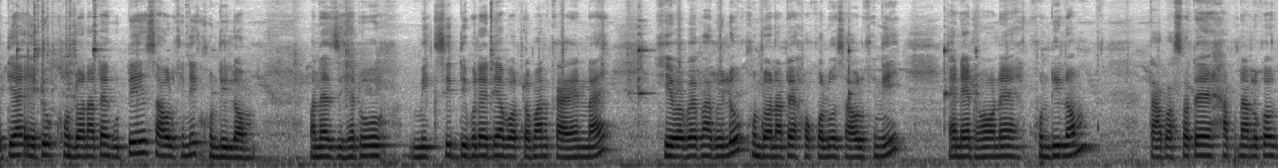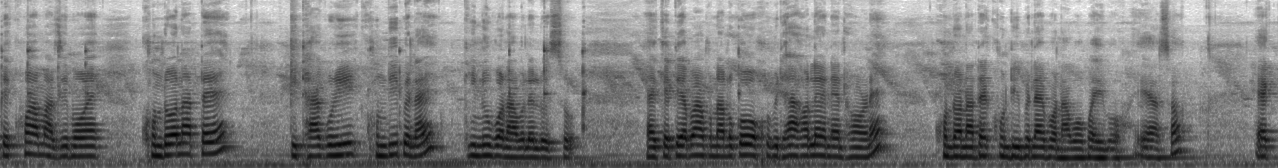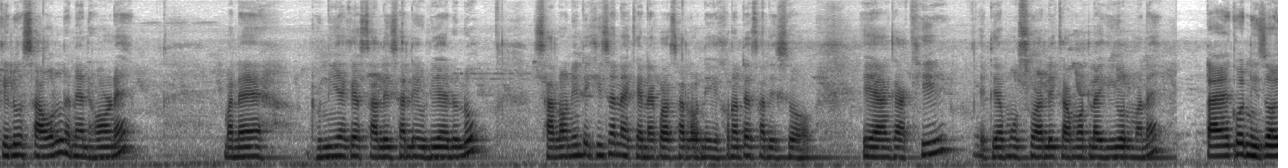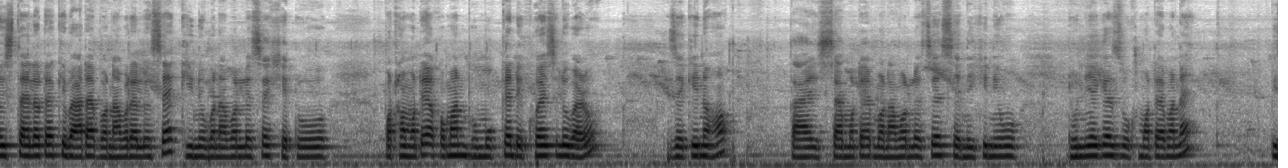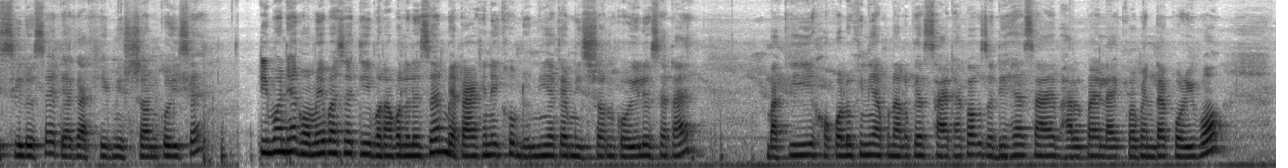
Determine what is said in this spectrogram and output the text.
এতিয়া এইটো খুন্দনাতে গোটেই চাউলখিনি খুন্দি ল'ম। মানে যিহেতু মিক্সিত দিবলৈ এতিয়া বৰ্তমান কাৰেণ্ট নাই, সেইবাবে ভাবিলোঁ খুন্দনাতে সকলো চাউলখিনি এনেধৰণে খুন্দি ল'ম। তাৰপাছতে আপোনালোকক দেখুৱাম, আজি মই খুন্দনাতে পিঠাগুড়ি খুন্দি পেলাই কিনো বনাবলৈ লৈছোঁ। কেতিয়াবা আপোনালোকৰ অসুবিধা হ'লে এনেধৰণে খুন্দনাতে খুন্দি পেলাই বনাব পাৰিব। এয়া চাওক এক কিলো চাউল এনেধৰণে মানে ধুনীয়াকৈ চালি চালি উলিয়াই ল'লোঁ। চালনী দেখিছে নাই কেনেকুৱা চালনী? এইখনতে চালিছোঁ আৰু। এয়া গাখীৰ, এতিয়া মোৰ ছোৱালী কামত লাগি গ'ল মানে। তাই আকৌ নিজৰ ষ্টাইলতে কিবা এটা বনাবলৈ লৈছে কিনো বনাবলৈ লৈছে সেইটো প্ৰথমতে অকণমান ভুমুককৈ দেখুৱাইছিলোঁ বাৰু যে কি নহওক তাই ইচ্ছামতে বনাব লৈছে চেনিখিনিও ধুনীয়াকৈ জোখমতে মানে পিচি লৈছে এতিয়া গাখীৰ মিশ্ৰণ কৰিছে। ইতিমধ্যে গমেই পাইছে কি বনাবলৈ লৈছে বেটাৰখিনি খুব ধুনীয়াকৈ মিশ্ৰণ কৰি লৈছে তাই। বাকী সকলোখিনি আপোনালোকে চাই থাকক যদিহে চাই ভাল পায় লাইক কমেণ্ট এটা কৰিব।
